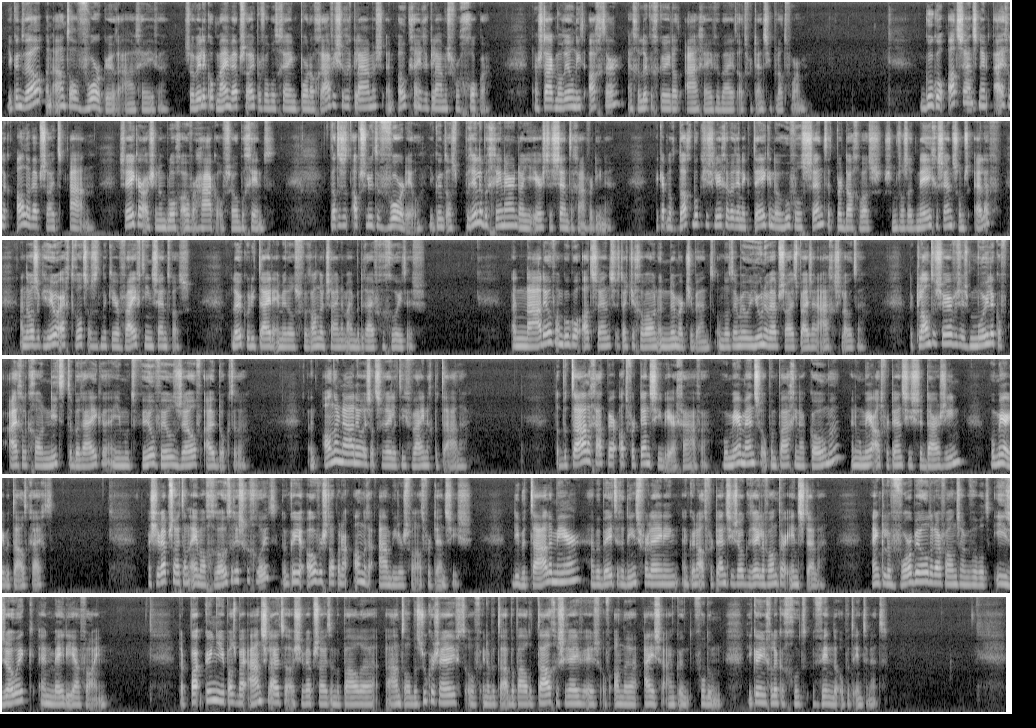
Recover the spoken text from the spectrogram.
Je kunt wel een aantal voorkeuren aangeven. Zo wil ik op mijn website bijvoorbeeld geen pornografische reclames en ook geen reclames voor gokken. Daar sta ik moreel niet achter en gelukkig kun je dat aangeven bij het advertentieplatform. Google AdSense neemt eigenlijk alle websites aan, zeker als je een blog over haken of zo begint. Dat is het absolute voordeel. Je kunt als prille beginner dan je eerste centen gaan verdienen. Ik heb nog dagboekjes liggen waarin ik tekende hoeveel cent het per dag was. Soms was het 9 cent, soms 11. En dan was ik heel erg trots als het een keer 15 cent was. Leuk hoe die tijden inmiddels veranderd zijn en mijn bedrijf gegroeid is. Een nadeel van Google AdSense is dat je gewoon een nummertje bent, omdat er miljoenen websites bij zijn aangesloten. De klantenservice is moeilijk of eigenlijk gewoon niet te bereiken en je moet veel, veel zelf uitdokteren. Een ander nadeel is dat ze relatief weinig betalen. Dat betalen gaat per advertentieweergave. Hoe meer mensen op een pagina komen en hoe meer advertenties ze daar zien, hoe meer je betaald krijgt. Als je website dan eenmaal groter is gegroeid, dan kun je overstappen naar andere aanbieders van advertenties. Die betalen meer, hebben betere dienstverlening en kunnen advertenties ook relevanter instellen. Enkele voorbeelden daarvan zijn bijvoorbeeld eZoic en Mediavine. Daar kun je je pas bij aansluiten als je website een bepaalde aantal bezoekers heeft of in een bepaalde taal geschreven is of andere eisen aan kunt voldoen. Die kun je gelukkig goed vinden op het internet.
